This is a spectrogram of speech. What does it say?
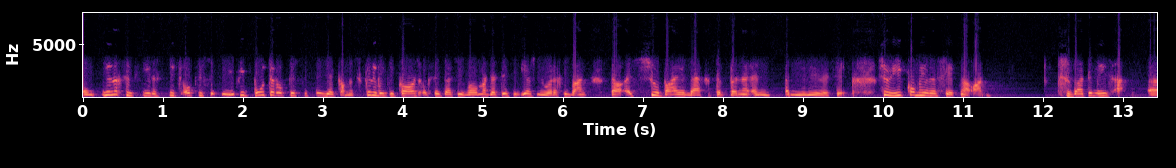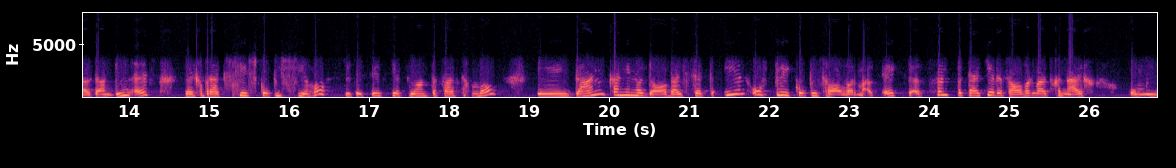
om enigstens hier iets op te sit nie. Jy botter op te sit, jy kan miskien 'n bietjie kaas opsit as jy wil, maar dit is eers nodig nie want daar is so baie lekker te binne in in hierdie resep. So hier kom die resep nou aan. So wat 'n mens uh, dan doen is, jy gebruik 6 koppies semel, dis 6 keer 250 ml en dan kan jy nou daarby sit 1 of 2 koppies havermout. Ek vind baie keer is havermout geneig om die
